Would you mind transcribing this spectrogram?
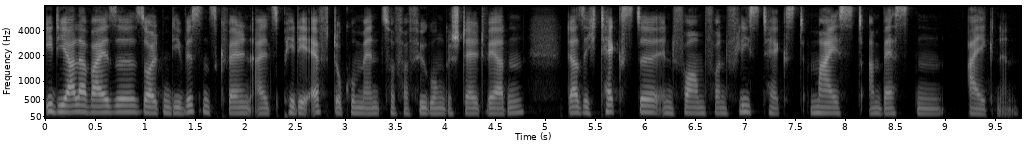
Idealerweise sollten die Wissensquellen als PDF-Dokument zur Verfügung gestellt werden, da sich Texte in Form von Fließtext meist am besten eignen.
